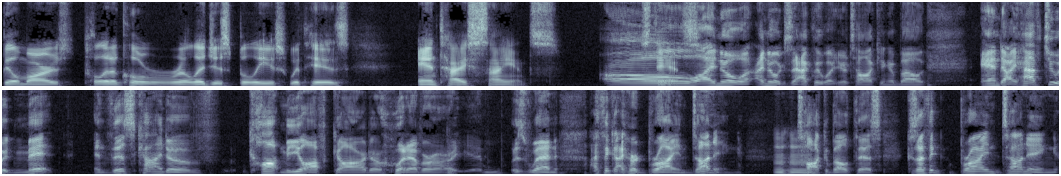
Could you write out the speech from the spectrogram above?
Bill Maher's political religious beliefs with his anti-science. Oh, stance. I know I know exactly what you're talking about. And I have to admit, and this kind of caught me off guard or whatever is when I think I heard Brian Dunning mm-hmm. talk about this because I think Brian Dunning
